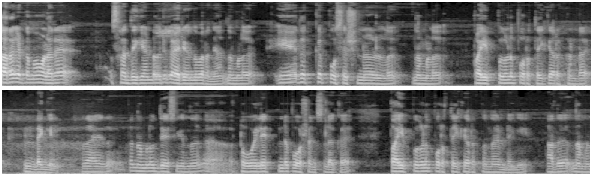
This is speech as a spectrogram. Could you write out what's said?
തറ കെട്ടുമ്പോൾ വളരെ ശ്രദ്ധിക്കേണ്ട ഒരു കാര്യം എന്ന് പറഞ്ഞാൽ നമ്മൾ ഏതൊക്കെ പൊസിഷനുകളിൽ നമ്മൾ പൈപ്പുകൾ പുറത്തേക്ക് ഇറക്കേണ്ട ഉണ്ടെങ്കിൽ അതായത് ഇപ്പം നമ്മൾ ഉദ്ദേശിക്കുന്ന ടോയ്ലറ്റിന്റെ പോർഷൻസിലൊക്കെ പൈപ്പുകൾ പുറത്തേക്ക് ഇറക്കുന്നുണ്ടെങ്കിൽ അത് നമ്മൾ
